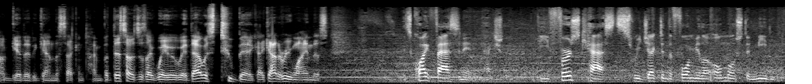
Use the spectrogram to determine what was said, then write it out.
I'll get it again the second time. But this I was just like, wait, wait, wait, that was too big. I gotta rewind this. It's quite fascinating, actually. The first casts rejected the formula almost immediately.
